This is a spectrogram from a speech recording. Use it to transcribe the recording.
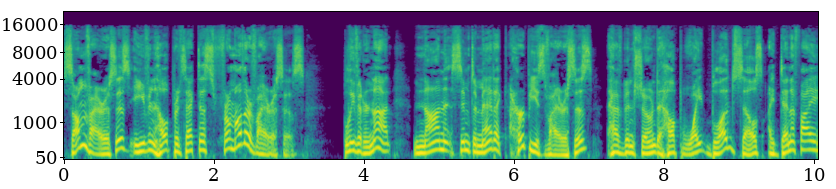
Some viruses even help protect us from other viruses. Believe it or not, non symptomatic herpes viruses have been shown to help white blood cells identify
